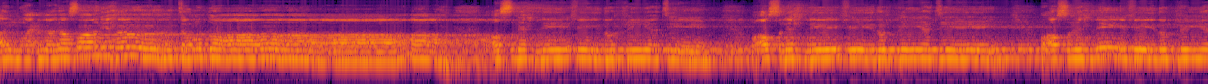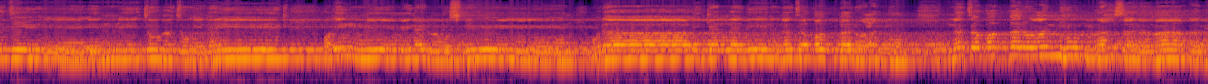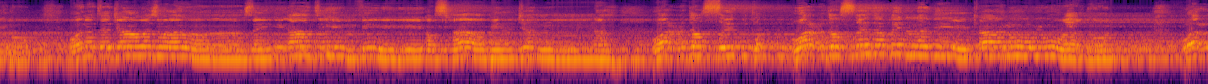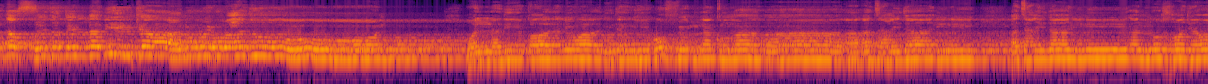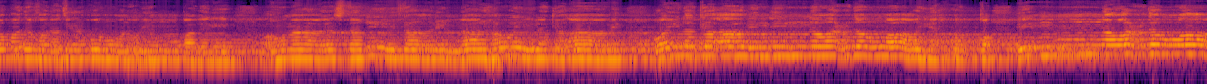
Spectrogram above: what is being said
وأن أعمل صالحا ترضاه. وأصلح لي في ذريتي وأصلح لي في ذريتي وأصلح لي في ذريتي. إني تبت إليك وإني نتقبل عنهم أحسن ما عملوا ونتجاوز عن سيئاتهم في أصحاب الجنة. وعد الصدق وعد الصدق الذي كانوا يوعدون. وعد الصدق الذي كانوا يوعدون. والذي قال لوالديه أف لكما أتعدانني أتعدانني أن أخرج وقد خلت القرون من قبلي وهما يستغيثان الله ويلك آمن ويلك آمن إن وعد الله حق إن وعد الله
